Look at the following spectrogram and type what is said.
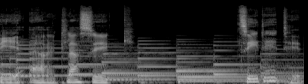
BR Klassik CD-Tipp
